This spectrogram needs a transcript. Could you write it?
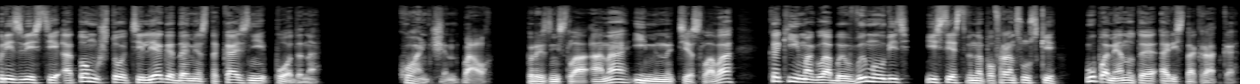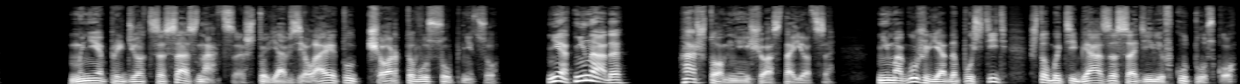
при известии о том, что телега до места казни подана. «Кончен бал», — произнесла она именно те слова, какие могла бы вымолвить, естественно, по-французски, упомянутая аристократка. «Мне придется сознаться, что я взяла эту чертову супницу». «Нет, не надо». «А что мне еще остается? Не могу же я допустить, чтобы тебя засадили в кутузку».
